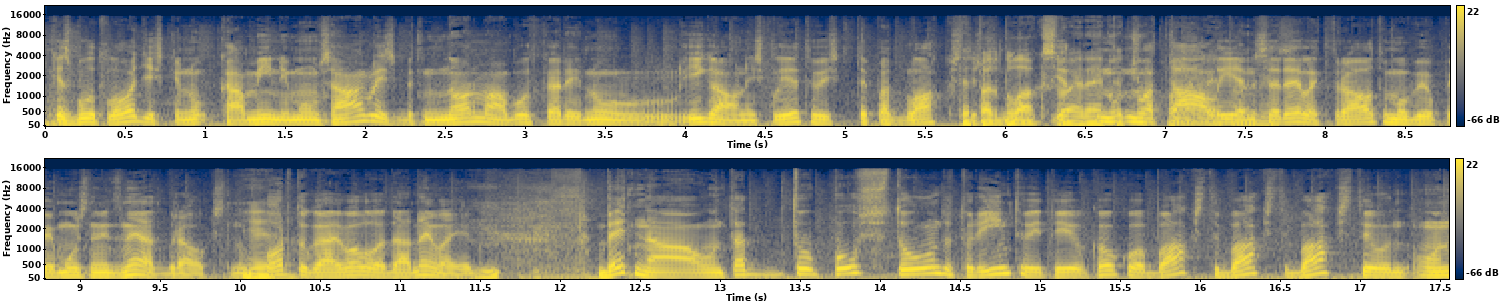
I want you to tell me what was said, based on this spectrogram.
Kas būtu loģiski, nu, kā minimums angļuiski, bet normāli būtu, ka arī nu, igauniski, lietuviski tepat blakus. Tepat blakus ja, nu, no tālienes ar elektroautobīlu pie mums neviens neatbrauks. Nu, Portugāļu valodā nevajag. Mm. Bet nav, un tad tu pusstundu tur intuitīvi kaut ko baksti, baksti, baksti. Un, un,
